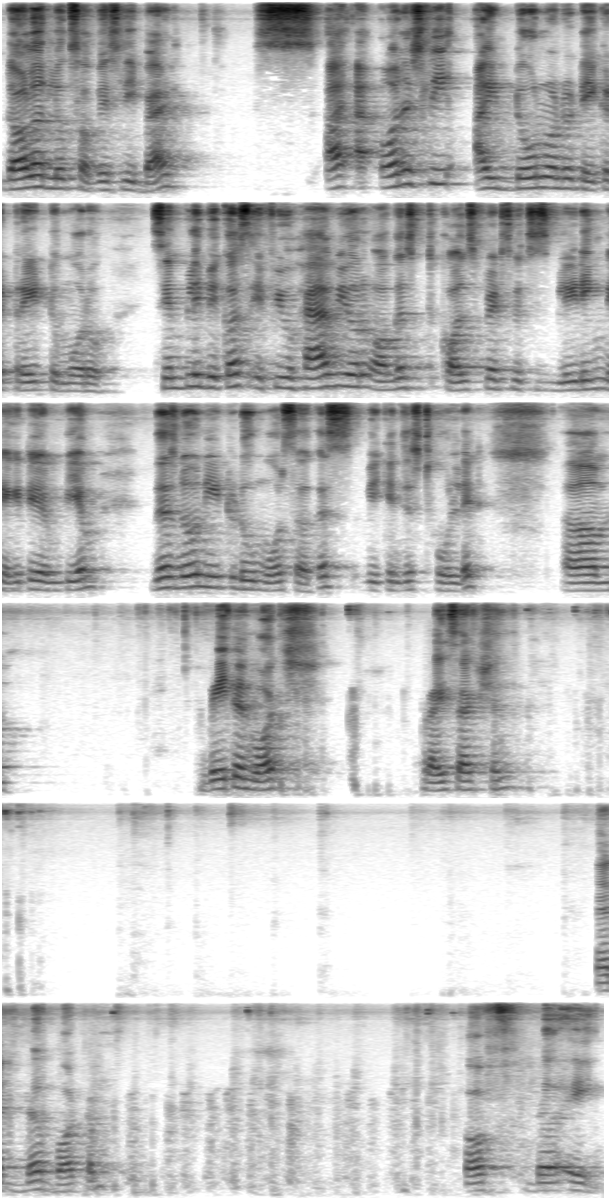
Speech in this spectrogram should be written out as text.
Dollar looks obviously bad. I, I, honestly i don't want to take a trade tomorrow simply because if you have your august call spreads which is bleeding negative mtm there's no need to do more circus. We can just hold it. Um, wait and watch. Price action. At the bottom of the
